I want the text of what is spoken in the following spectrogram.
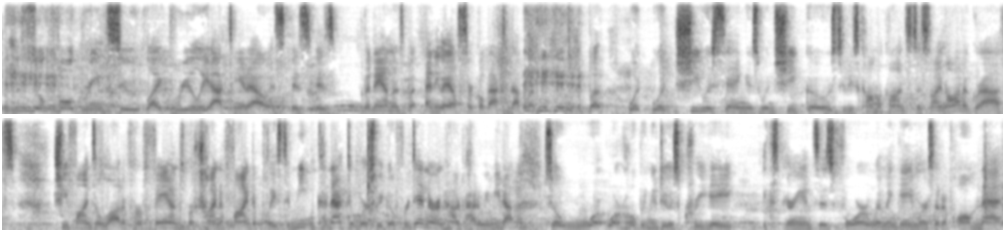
in the full green suit like really acting it out is, is, is bananas but anyway I'll circle back to that. But, but what what she was saying is when she goes to these comic cons to sign autographs she finds a lot of her fans are trying to find a place to meet and connect and where should we go for dinner and how, how do we meet up. So what we're hoping to do is create experiences for women gamers that have all met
